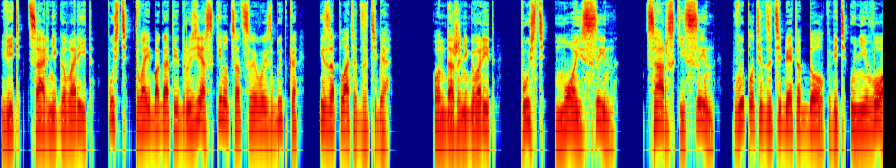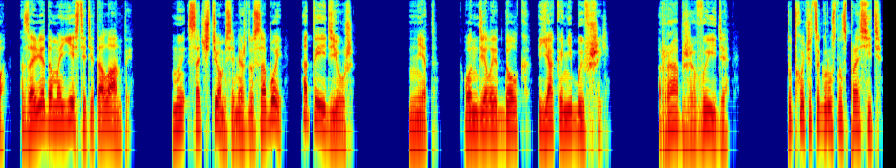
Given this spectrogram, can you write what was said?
Ведь царь не говорит, пусть твои богатые друзья скинутся от своего избытка и заплатят за тебя. Он даже не говорит, пусть мой сын, царский сын, выплатит за тебя этот долг, ведь у него заведомо есть эти таланты. Мы сочтемся между собой, а ты иди уж. Нет, он делает долг, яко не бывший. Раб же, выйдя, Тут хочется грустно спросить,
